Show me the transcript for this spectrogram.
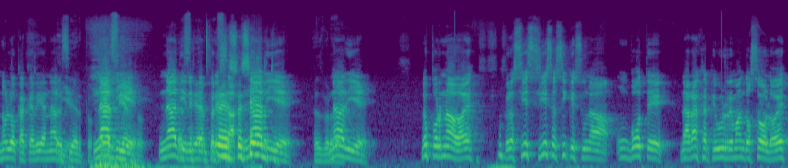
no lo cacarea nadie. Es cierto. Nadie. Nadie en esta empresa. nadie. Es. Nadie. No por nada, ¿eh? Pero si, si eso sí que es una, un bote naranja que voy remando solo, ¿eh?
